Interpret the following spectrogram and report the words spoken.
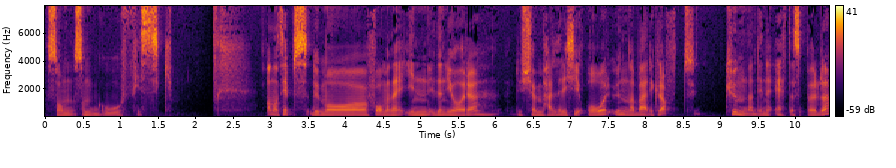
som, som, god fisk. Annet tips du må få med deg inn i det nye året. Du kommer heller ikke i år unna bærekraft. Kundene dine etterspør det.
